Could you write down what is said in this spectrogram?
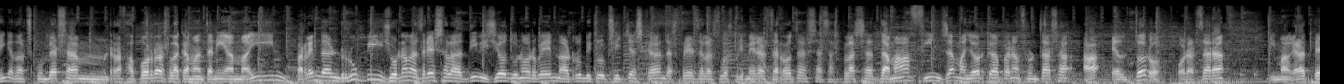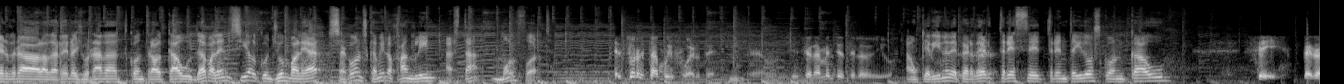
Vinga, doncs conversa amb Rafa Porres, la que manteníem ahir. Parlem d'en rugby, jornada 3 a la divisió d'honor B del Rugby Club Sitges, que després de les dues primeres derrotes es desplaça demà fins a Mallorca per enfrontar-se a El Toro. Hores d'ara, i malgrat perdre la darrera jornada contra el CAU de València, el conjunt balear, segons Camilo Hanglin, està molt fort. El Toro está muy fuerte, mm. Eh, sinceramente te lo digo. Aunque viene de perder 13-32 con CAU. Sí, pero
